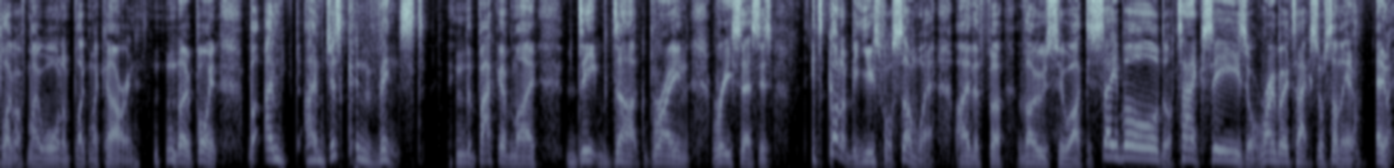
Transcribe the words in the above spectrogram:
plug off my wall and plug my car in. no point. But I'm I'm just convinced in the back of my deep dark brain recesses it's got to be useful somewhere, either for those who are disabled, or taxis, or robo taxis, or something. Anyway,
